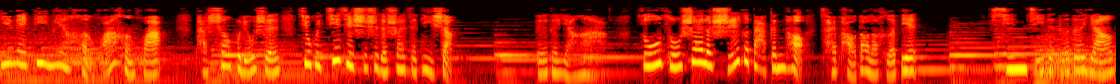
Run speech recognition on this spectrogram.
因为地面很滑很滑，他稍不留神就会结结实实的摔在地上。德德羊啊，足足摔了十个大跟头，才跑到了河边。心急的德德羊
